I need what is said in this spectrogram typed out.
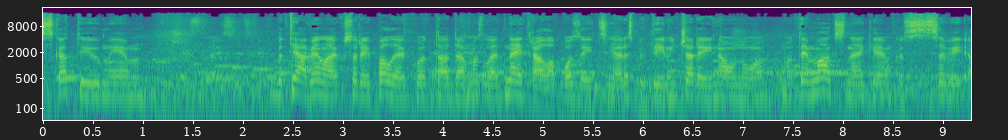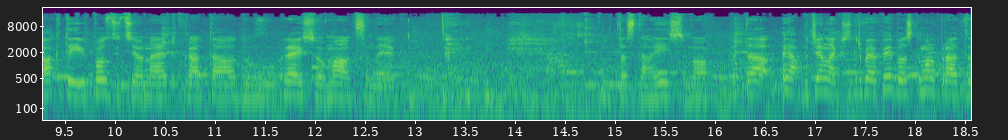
skatījumiem bet jā, vienlaikus arī paliekot tādā mazliet neitrālā pozīcijā. Respektīvi, viņš arī nav no, no tiem māksliniekiem, kas sevi aktīvi pozicionētu kā tādu kreiso mākslinieku. nu, tas tā īsumā. Bet, jā, bet vienlaikus gribēju piebilst, ka, manuprāt,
